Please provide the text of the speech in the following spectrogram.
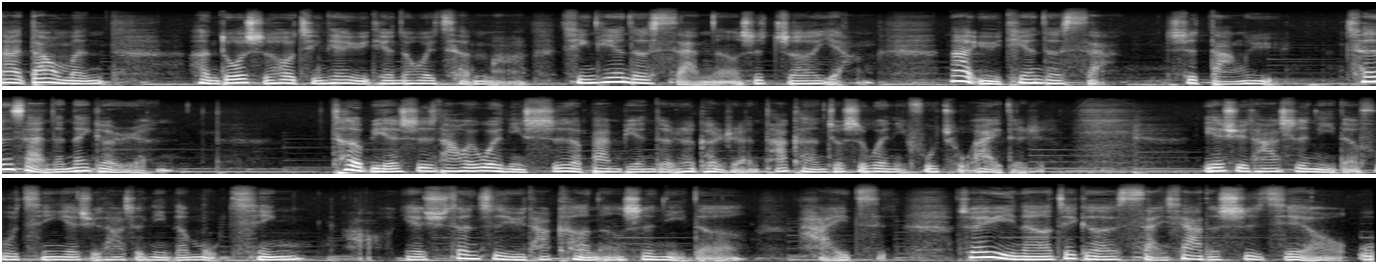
那当我们很多时候晴天雨天都会撑嘛。晴天的伞呢是遮阳，那雨天的伞是挡雨。撑伞的那个人，特别是他会为你湿了半边的那个人，他可能就是为你付出爱的人。也许他是你的父亲，也许他是你的母亲，好，也许甚至于他可能是你的。孩子，所以呢，这个伞下的世界哦，我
